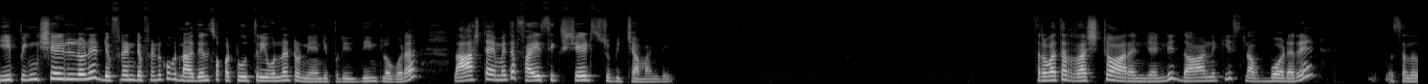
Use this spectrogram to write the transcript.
ఈ పింక్ షేడ్లోనే డిఫరెంట్ డిఫరెంట్ ఒక నాకు తెలిసి ఒక టూ త్రీ ఉన్నట్టు ఉన్నాయండి ఇప్పుడు దీంట్లో కూడా. లాస్ట్ టైం అయితే ఫైవ్ సిక్స్ షేడ్స్ చూపించామండి. తర్వాత రస్ట్ ఆరెంజ్ అండి. దానికి స్నఫ్ బోర్డరే. అసలు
